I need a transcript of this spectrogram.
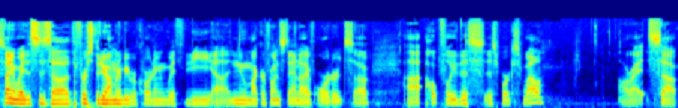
So anyway, this is uh, the first video I'm going to be recording with the uh, new microphone stand I've ordered. So uh, hopefully this this works well. All right, so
